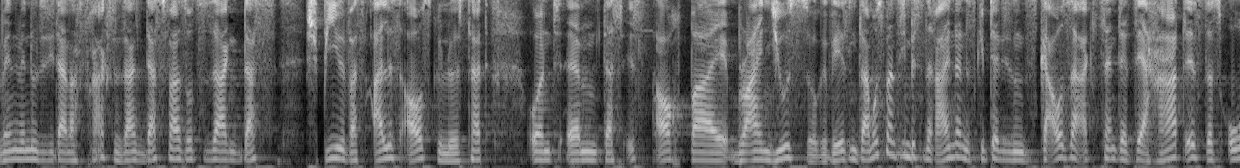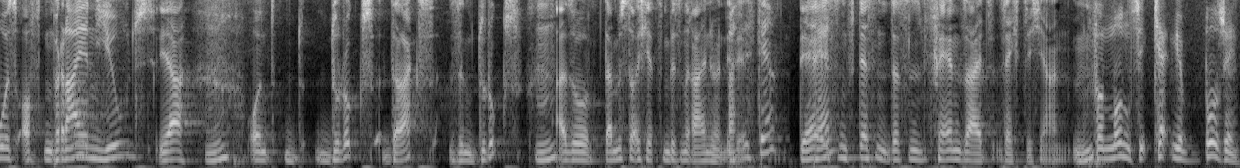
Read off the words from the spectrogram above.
wenn, wenn du sie danach fragst, dann sagen sie, das war sozusagen das Spiel, was alles ausgelöst hat. Und ähm, das ist auch bei Brian Hughes so gewesen. Da muss man sich ein bisschen reinhören. Es gibt ja diesen Scouser-Akzent, der sehr hart ist. Das O ist oft ein Brian Hughes. ja, und D- Drucks, Drax sind Drucks. Also da müsst ihr euch jetzt ein bisschen reinhören. Was ist der? Der Fan? ist ein, dessen, das ist ein Fan seit 60 Jahren. Mhm. For months, it kept you buzzing.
